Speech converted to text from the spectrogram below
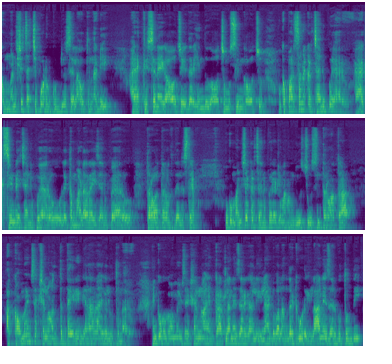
ఒక మనిషి చచ్చిపోవడం గుడ్ న్యూస్ ఎలా అవుతుందండి? ఆయన క్రిస్టియనే కావచ్చు ఇద్దరు హిందూ కావచ్చు ముస్లిం కావచ్చు ఒక పర్సన్ అక్కడ చనిపోయారు. యాక్సిడెంట్ అయి చనిపోయారు లేకపోతే మర్డర్ అయి చనిపోయారు. తర్వాత తర్వాత తెలిస్తే ఒక మనిషి అక్కడ చనిపోయినట్లు మనం న్యూస్ చూసిన తర్వాత ఆ కామెంట్ సెక్షన్లో అంత ధైర్యంగా ఎలా రాయగలుగుతున్నారు? ఇంకొక కామెంట్ సెక్షన్లో ఆయనకి అట్లానే జరగాలి ఇలాంటి వాళ్ళందరికీ కూడా ఇలానే జరుగుతుంది.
